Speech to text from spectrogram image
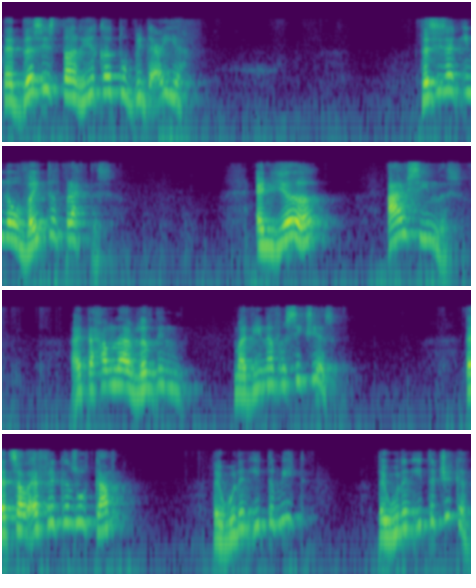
that this is tariqah to bid'iyah. This is an innovative practice. And here, I've seen this. Alhamdulillah, I've lived in Medina for six years. that South Africans would come, they wouldn't eat the meat. They wouldn't eat the chicken.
